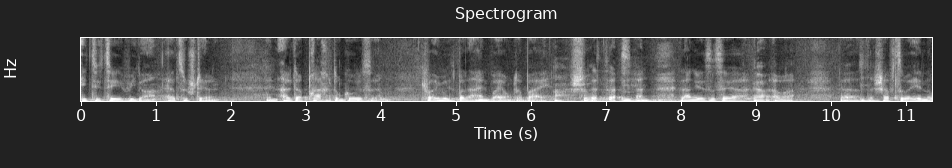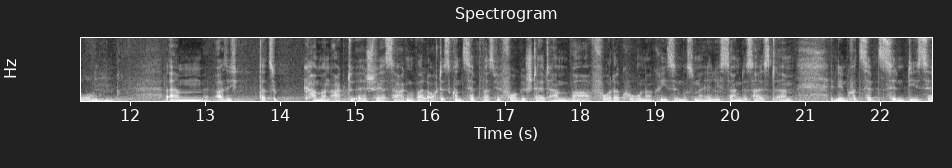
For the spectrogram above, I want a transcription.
ICC wieder herzustellen? In alter Pracht und Größe. Ich war übrigens bei der Einweihung dabei. Ach, schön. Das, mhm. Lange ist es her, ja. aber ja, das mhm. schafft so Erinnerungen. Mhm. Ähm, also ich, dazu kann man aktuell schwer sagen, weil auch das Konzept, was wir vorgestellt haben, war vor der Corona-Krise, muss man ehrlich sagen. Das heißt, ähm, in dem Konzept sind diese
